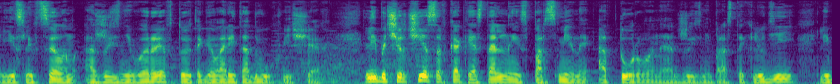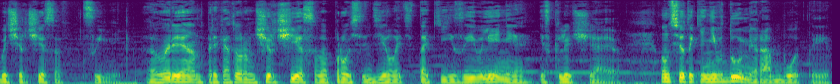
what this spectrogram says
Если в целом о жизни в РФ, то это говорит о двух вещах. Либо Черчесов, как и остальные спортсмены, оторваны от жизни простых людей, либо Черчесов циник. Вариант, при котором Черчесова просит делать такие заявления, исключаю. Он все-таки не в Думе работает,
